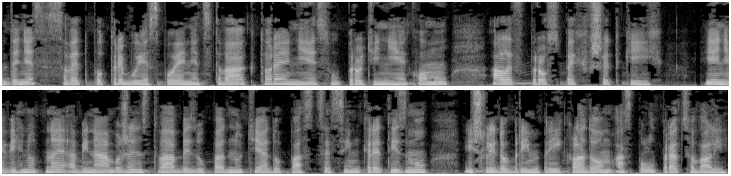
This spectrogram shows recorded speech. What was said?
Dnes svet potrebuje spojenectvá, ktoré nie sú proti niekomu, ale v prospech všetkých. Je nevyhnutné, aby náboženstvá bez upadnutia do pasce synkretizmu išli dobrým príkladom a spolupracovali,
